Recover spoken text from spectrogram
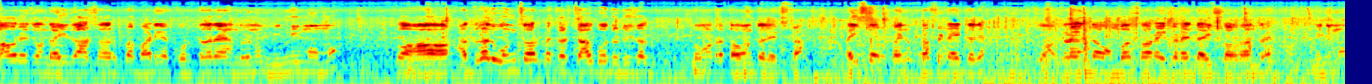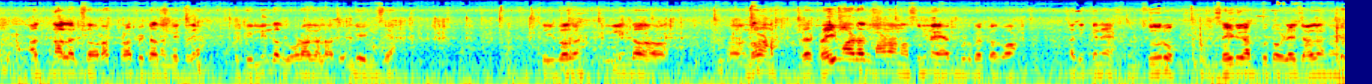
ಆವರೇಜ್ ಒಂದು ಐದು ಆರು ಸಾವಿರ ರೂಪಾಯಿ ಬಾಡಿಗೆ ಕೊಡ್ತಾರೆ ಅಂದ್ರೂ ಮಿನಿಮಮ್ಮು ಸೊ ಅದರಲ್ಲಿ ಒಂದು ಸಾವಿರ ರೂಪಾಯಿ ಖರ್ಚು ಆಗ್ಬೋದು ಡೀಸೆಲ್ ತೊಗೊಂಡ್ರೆ ತೊಗೊತದೆ ಎಕ್ಸ್ಟ್ರಾ ಐದು ಸಾವಿರ ರೂಪಾಯಿನೂ ಪ್ರಾಫಿಟ್ ಆಯ್ತದೆ. ಸೊ ಆ ಕಡೆಯಿಂದ ಒಂಬತ್ತು ಸಾವಿರ, ಈ ಕಡೆಯಿಂದ ಐದು ಸಾವಿರ ಅಂದರೆ ಮಿನಿಮಮ್ ಹದಿನಾಲ್ಕು ಸಾವಿರ ಪ್ರಾಫಿಟ್ ಆದಂಗೆ ಆಯ್ತದೆ. ಬಟ್ ಇಲ್ಲಿಂದ ಲೋಡ್ ಆಗಲ್ಲ, ಅದೊಂದೇ ಹಿಂಸೆ. ಸೊ ಇವಾಗ ಇಲ್ಲಿಂದ ನೋಡೋಣ. ಅಂದರೆ ಟ್ರೈ ಮಾಡೋದು ಮಾಡೋಣ. ಸುಮ್ಮನೆ ಯಾಕೆ ಬಿಡ್ಬೇಕಲ್ವಾ? ಅದಕ್ಕೇ ಒಂಚೂರು ಸೈಡ್ಗೆ ಹಾಕ್ಬಿಟ್ಟು ಒಳ್ಳೆ ಜಾಗ ನೋಡಿ.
